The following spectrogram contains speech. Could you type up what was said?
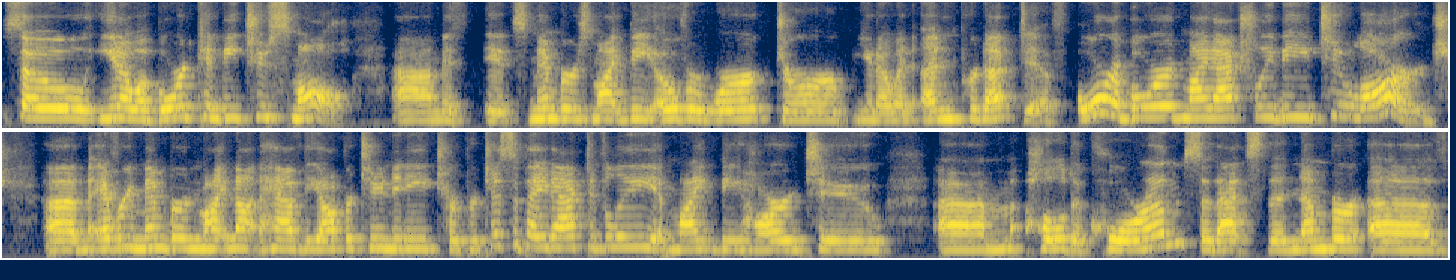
So, you know, a board can be too small um, if its members might be overworked or you know and unproductive or a board might actually be too large. Um, every member might not have the opportunity to participate actively. It might be hard to um, hold a quorum. So that's the number of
